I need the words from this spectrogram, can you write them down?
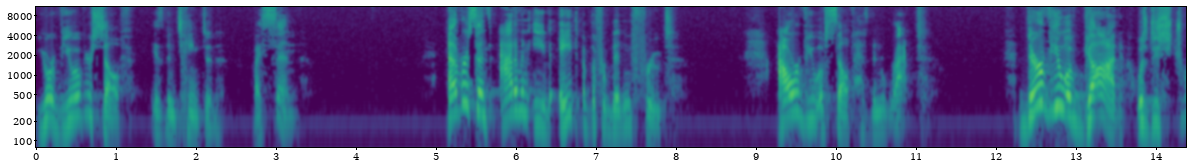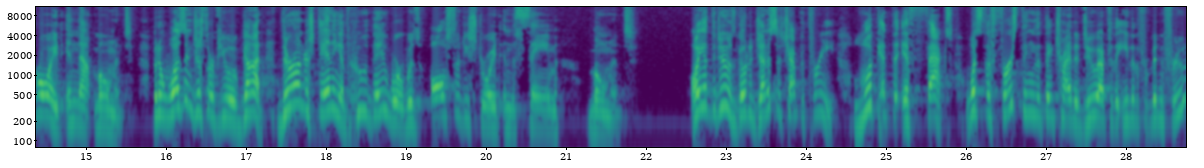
your view of yourself has been tainted by sin. Ever since Adam and Eve ate of the forbidden fruit, our view of self has been wrecked. Their view of God was destroyed in that moment. But it wasn't just their view of God, their understanding of who they were was also destroyed in the same moment. All you have to do is go to Genesis chapter 3. Look at the effects. What's the first thing that they try to do after they eat of the forbidden fruit?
